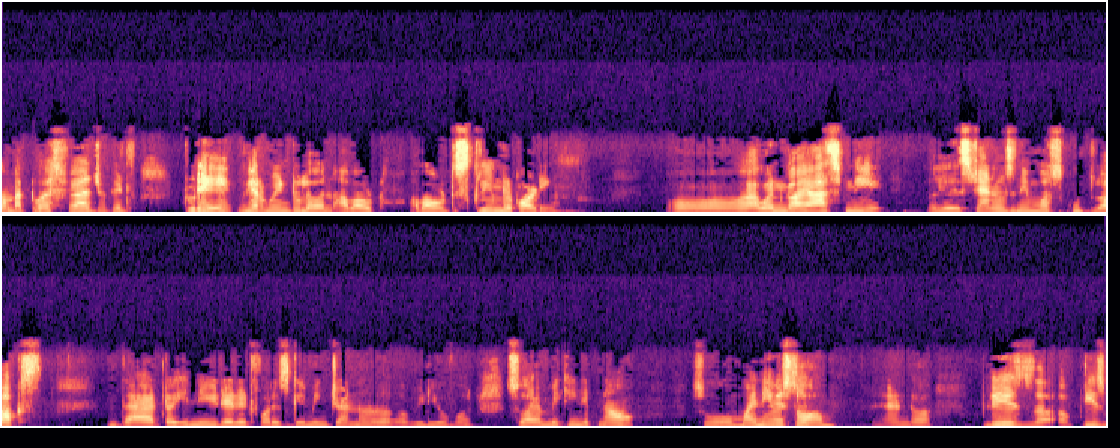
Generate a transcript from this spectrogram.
welcome back to SVRJ Kids. Today we are going to learn about about screen recording. Uh, one guy asked me, his channel's name was Goodlocks, that he needed it for his gaming channel, video for. So I am making it now. So my name is Soham, and uh, please, uh, please,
